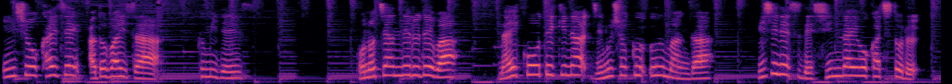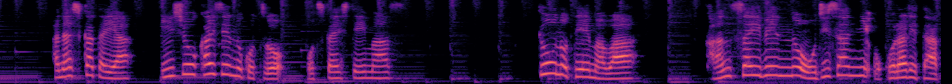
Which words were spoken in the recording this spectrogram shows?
印象改善アドバイザー、久美です。このチャンネルでは、内向的な事務職ウーマンがビジネスで信頼を勝ち取る、話し方や印象改善のコツをお伝えしています。今日のテーマは、関西弁のおじさんに怒られた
